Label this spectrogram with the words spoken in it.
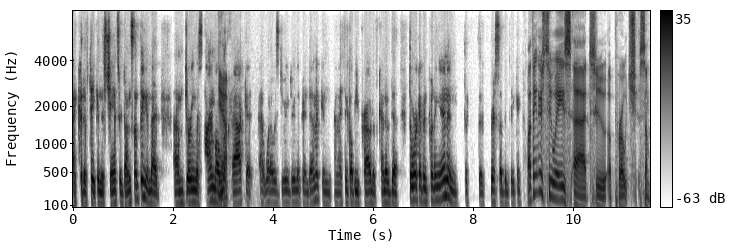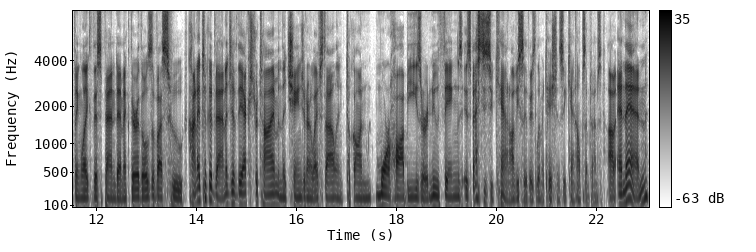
I could have taken this chance or done something, and that um, during this time I'll Yeah. look back at, at what I was doing during the pandemic, and, and I think I'll be proud of kind of the the work I've been putting in and the, the risks I've been taking. Well, I think there's two ways uh, to approach something like this pandemic. There are those of us who kind of took advantage of the extra time and the change in our lifestyle and took on more hobbies or new things as best as you can. Obviously, there's limitations, so you can't help sometimes. Uh, and then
